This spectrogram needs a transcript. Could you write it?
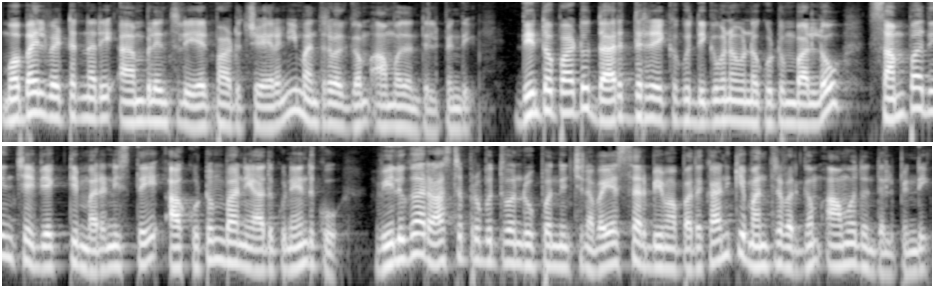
మొబైల్ వెటర్నరీ అంబులెన్సులు ఏర్పాటు చేయాలని మంత్రివర్గం ఆమోదం తెలిపింది. దీంతో పాటు దారిద్ర్య రేఖకు దిగువన ఉన్న కుటుంబాల్లో సంపాదించే వ్యక్తి మరణిస్తే ఆ కుటుంబాన్ని ఆదుకునేందుకు వీలుగా రాష్ట్ర ప్రభుత్వం రూపొందించిన వైఎస్సార్ బీమా పథకానికి మంత్రివర్గం ఆమోదం తెలిపింది.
